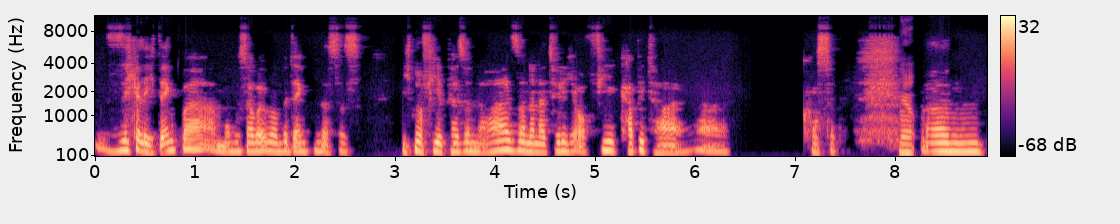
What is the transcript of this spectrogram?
sicherlich denkbar. Man muss aber immer bedenken, dass es nicht nur viel Personal, sondern natürlich auch viel Kapital äh, kostet. Ja. Ähm,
